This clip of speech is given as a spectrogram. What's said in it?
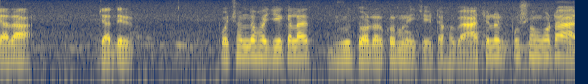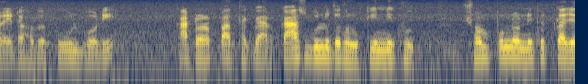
যারা, যাদের পছন্দ হয় যে কালার, দ্রুত অর্ডার করবেন, এই যে এটা হবে আঁচলের প্রসঙ্গটা আর এটা হবে ফুল বডি কাটওয়ার্ক পাত থাকবে। আর কাজগুলো দেখুন, কি নিখুঁত। সম্পূর্ণ নিখুঁত কাজে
